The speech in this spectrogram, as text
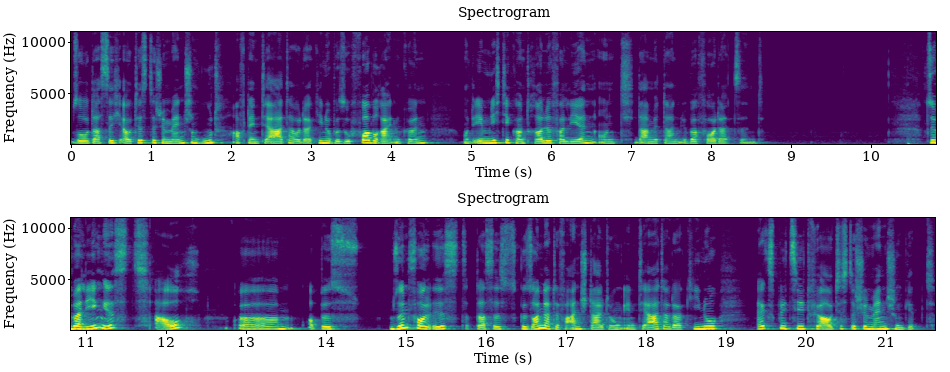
sodass sich autistische Menschen gut auf den Theater- oder Kinobesuch vorbereiten können und eben nicht die Kontrolle verlieren und damit dann überfordert sind. Zu überlegen ist auch, ähm, ob es sinnvoll ist, dass es gesonderte Veranstaltungen in Theater oder Kino explizit für autistische Menschen gibt.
